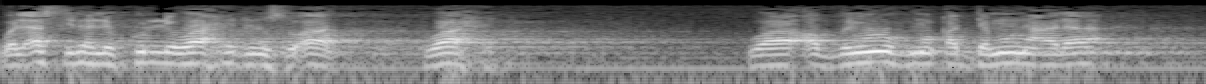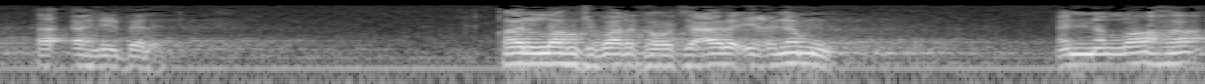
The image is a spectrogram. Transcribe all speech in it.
والأسئلة لكل واحد سؤال واحد والضيوف مقدمون على أهل البلد. قال الله تبارك وتعالى اعلموا أن الله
